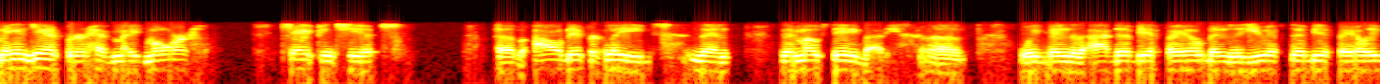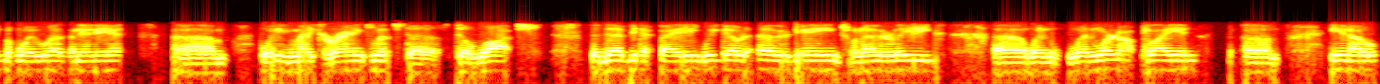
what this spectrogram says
me and Jennifer have made more championships of all different leagues than than most anybody. Uh, we've been to the IWFL, been to the USWFL, even when we wasn't in it. Um, we make arrangements to to watch the WFA. We go to other games when other leagues uh, when when we're not playing. Um, you know,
